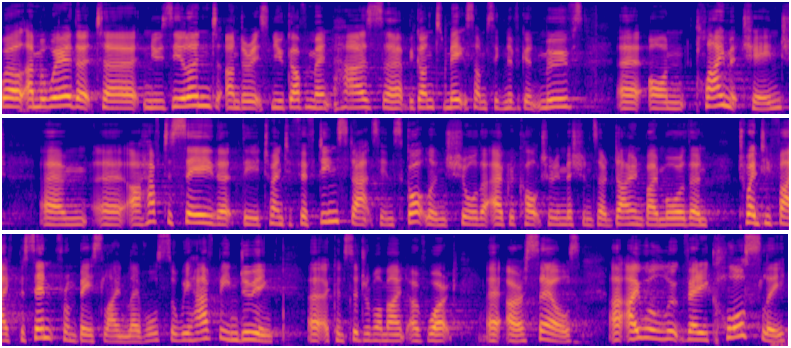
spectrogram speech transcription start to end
Well, I'm aware that uh, New Zealand, under its new government, has uh, begun to make some significant moves uh, on climate change. Um, uh, I have to say that the 2015 stats in Scotland show that agriculture emissions are down by more than 25% from baseline levels. So we have been doing uh, a considerable amount of work uh, ourselves. Uh, I will look very closely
